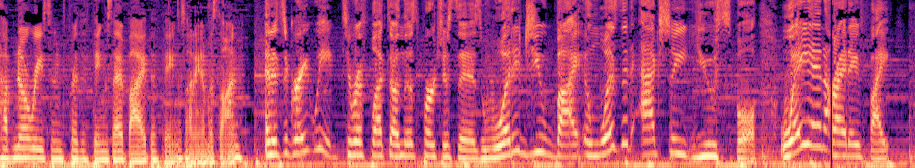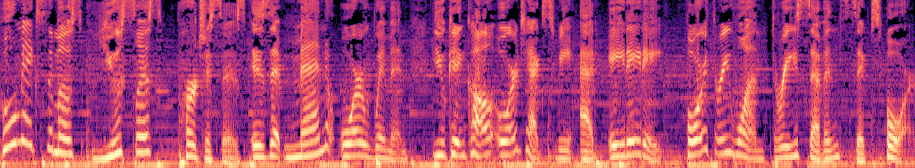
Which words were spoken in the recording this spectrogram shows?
have no reason for the things I buy, the things on Amazon. And it's a great week to reflect on those purchases. What did you buy and was it actually useful? Weigh in Friday fight. Who makes the most useless purchases? Is it men or women? You can call or text me at 888 431 3764.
